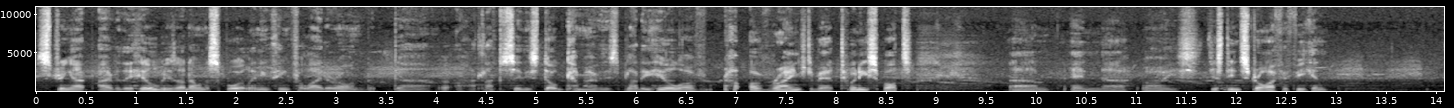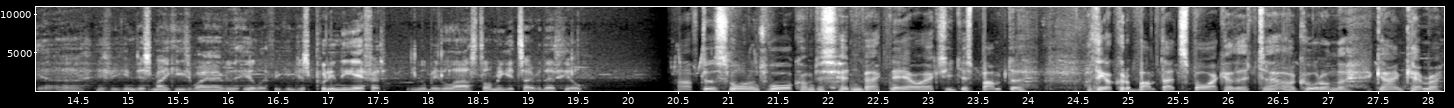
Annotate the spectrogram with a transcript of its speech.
string up over the hill because I don't want to spoil anything for later on. But uh, I'd love to see this dog come over this bloody hill. I've I've ranged about 20 spots, um, and uh, oh, he's just in strife if he can uh, if he can just make his way over the hill, if he can just put in the effort, it'll be the last time he gets over that hill. After this morning's walk, I'm just heading back now. I actually just bumped a, I think I could have bumped that spiker that uh, I caught on the game camera.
